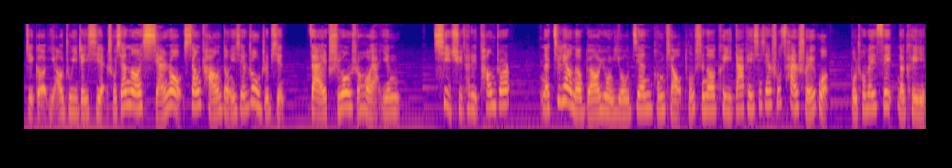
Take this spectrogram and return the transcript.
这个也要注意这些。首先呢，咸肉、香肠等一些肉制品，在食用时候呀，应弃去它这汤汁儿。那尽量呢不要用油煎烹调，同时呢可以搭配新鲜蔬菜水果补充维 C，那可以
